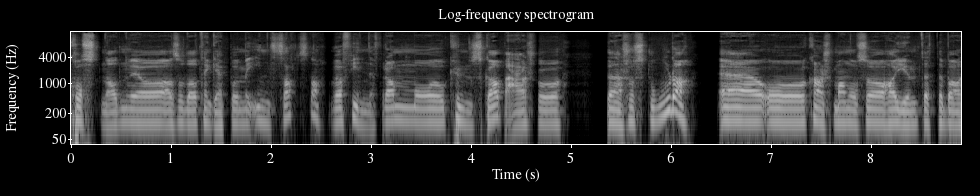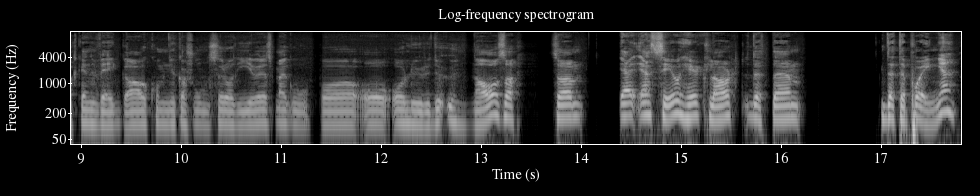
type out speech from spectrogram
kostnaden ved å Altså da tenker jeg på med innsats, da. Ved å finne fram og kunnskap er så Den er så stor, da. Eh, og kanskje man også har gjemt dette bak en vegg av kommunikasjonsrådgivere som er gode på å, å lure det unna òg. Så, så jeg, jeg, ser jo helt klart dette, dette poenget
